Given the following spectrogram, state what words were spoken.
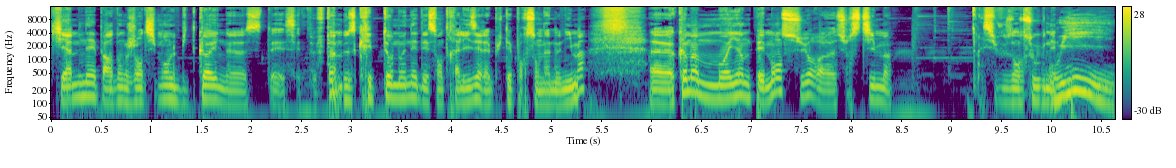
qui amenait pardon, gentiment le Bitcoin, euh, c'était cette fameuse crypto-monnaie décentralisée réputée pour son anonymat, euh, comme un moyen de paiement sur, euh, sur Steam. Si vous en souvenez. Oui.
